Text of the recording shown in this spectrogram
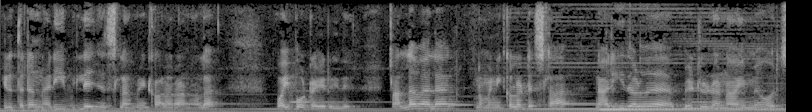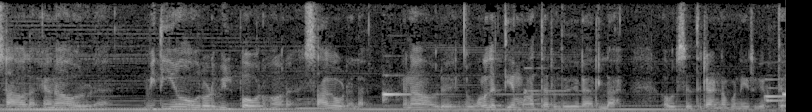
கிட்டத்தட்ட நிறைய வில்லேஜஸ் எல்லாமே காலரானால வைப் அவுட் ஆகிடுது நல்ல வேலை நம்ம நிக்கோலா டெஸ்லா நிறைய தடவை பெட்ரிடன் ஆகியுமே அவர் சாகலை. ஏன்னா அவரோட விதியும் அவரோட வில் பவரும் அவரை சாக விடலை. ஏன்னா அவர் இந்த உலகத்தையே மாற்ற அவர் செத்துட்டு என்ன பண்ணியிருக்கிறது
